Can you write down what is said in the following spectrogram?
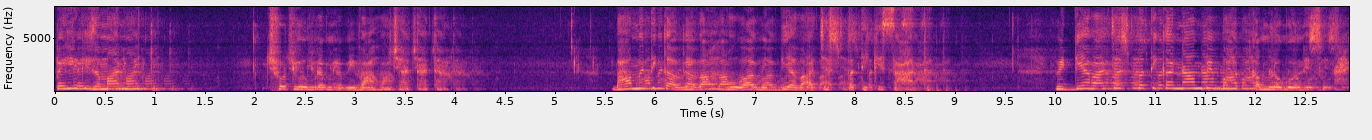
पहले के जमाने में तो छोटी उम्र में विवाह हो जाता था। भामती का विवाह हुआ विद्या वाचस्पति के साथ। विद्या वाचस्पति का नाम भी बहुत कम लोगों ने सुना है।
